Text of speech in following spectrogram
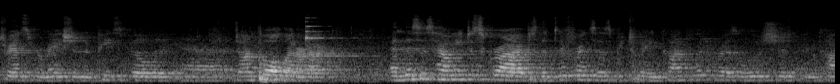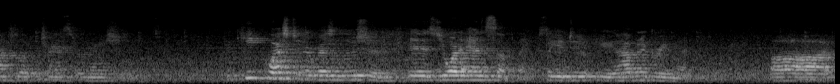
transformation and peace building, and John Paul Lederach. And this is how he describes the differences between conflict resolution and conflict transformation. The key question in resolution is you want to end something, so you do you have an agreement. Uh,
